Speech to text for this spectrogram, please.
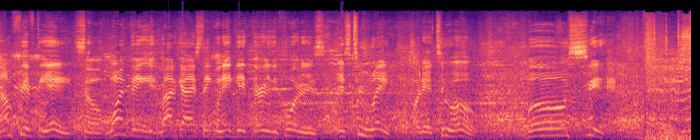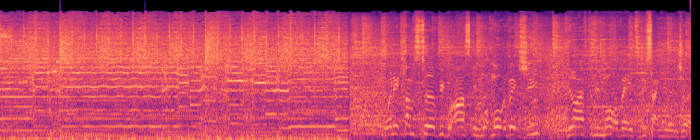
I'm 58, so one thing a lot of guys think when they get 30 and 40s, it's too late or they're too old. Bullshit. Comes to people asking what motivates you, you don't have to be motivated to do something you enjoy.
